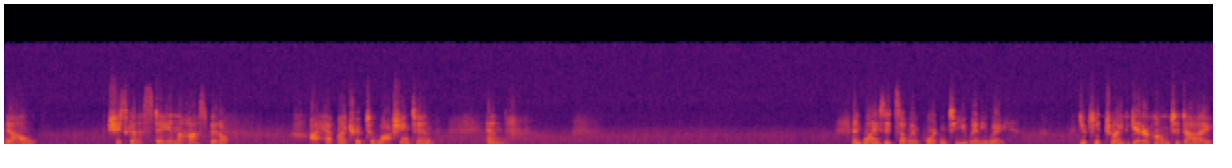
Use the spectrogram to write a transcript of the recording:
No. She's going to stay in the hospital. I have my trip to Washington, and... And why is it so important to you anyway? You keep trying to get her home to die.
